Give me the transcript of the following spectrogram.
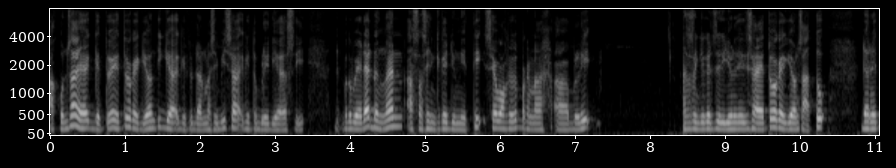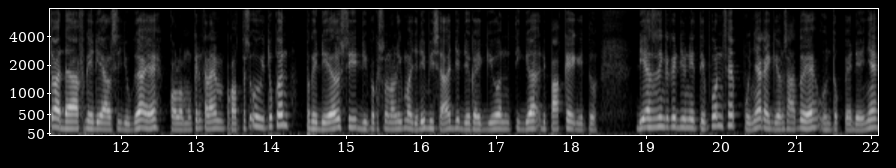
akun saya gitu ya itu region 3 gitu dan masih bisa gitu beli DLC berbeda dengan Assassin's Creed Unity saya waktu itu pernah uh, beli Assassin's Creed Unity saya itu region 1 dan itu ada free DLC juga ya. Kalau mungkin kalian protes, "Oh, itu kan free DLC di Persona 5, jadi bisa aja di region 3 dipakai gitu." Di Assassin's Creed Unity pun saya punya region 1 ya untuk PD-nya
